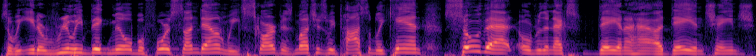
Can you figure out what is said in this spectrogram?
So we eat a really big meal before sundown. We scarf as much as we possibly can so that over the next day and a, a day and change,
